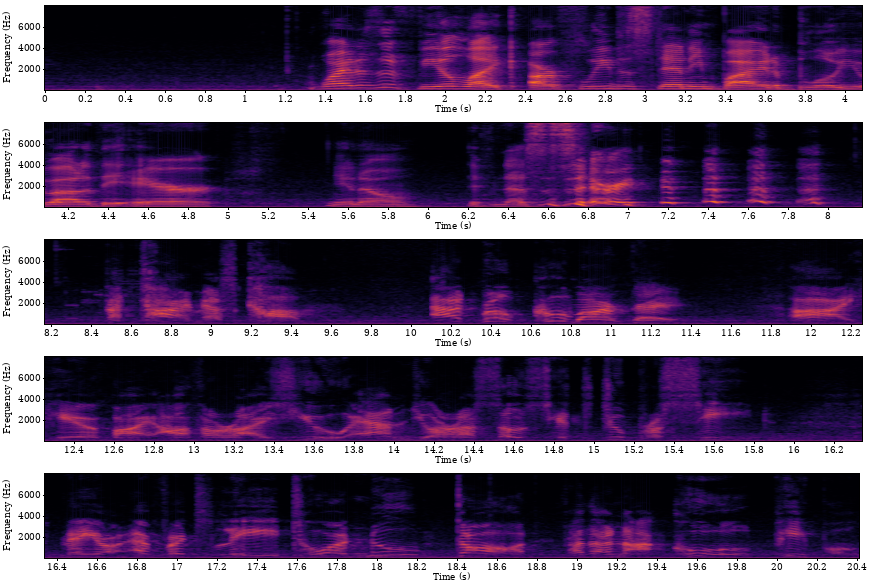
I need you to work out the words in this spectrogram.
Why does it feel like our fleet is standing by to blow you out of the air, you know, if necessary? The time has come. Admiral Kuumaarke, I hereby authorize you and your associates to proceed. May your efforts lead to a new dawn for the Nakul people.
